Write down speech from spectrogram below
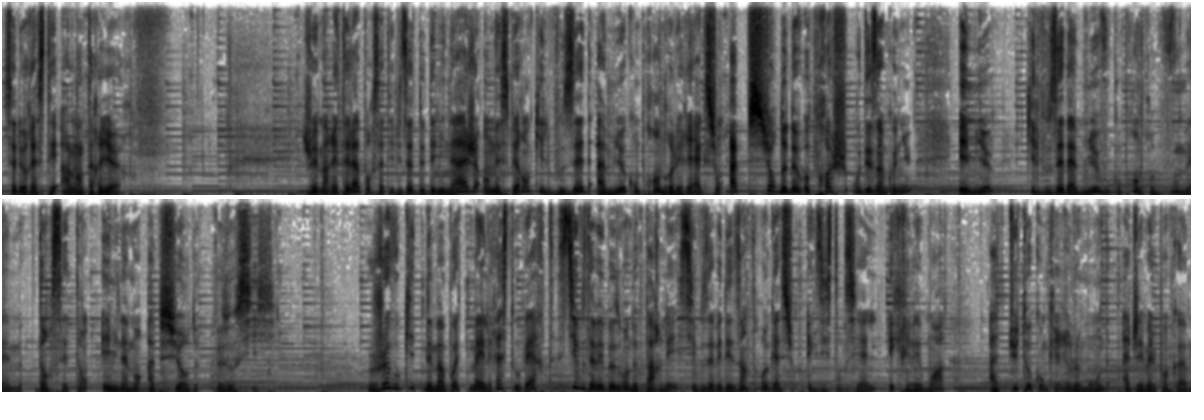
c'est de rester à l'intérieur. Je vais m'arrêter là pour cet épisode de déminage en espérant qu'il vous aide à mieux comprendre les réactions absurdes de vos proches ou des inconnus, et mieux qu'il vous aide à mieux vous comprendre vous-même dans ces temps éminemment absurdes, eux aussi. Je vous quitte, mais ma boîte mail reste ouverte. Si vous avez besoin de parler, si vous avez des interrogations existentielles, écrivez-moi à tutoconquérirlemonde@gmail.com.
